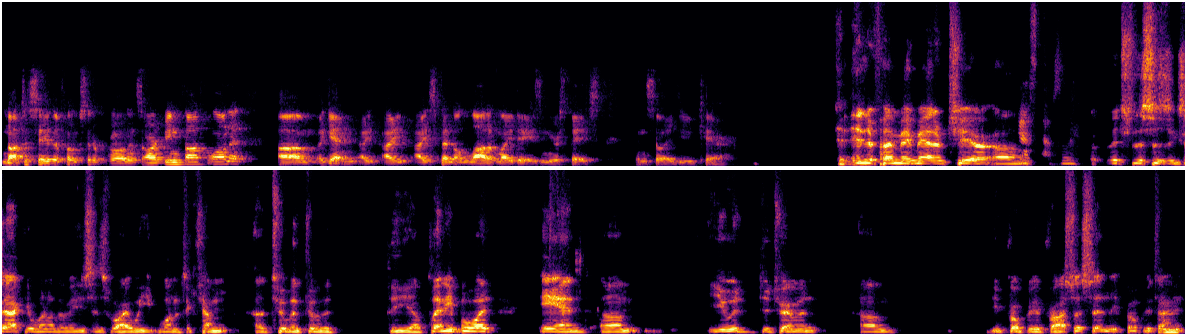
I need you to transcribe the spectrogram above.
Not to say the folks that are proponents aren't being thoughtful on it. Um, again, I, I, I spend a lot of my days in your space, and so I do care. And if I may, Madam Chair, um, Yes, absolutely. Rich, this is exactly one of the reasons why we wanted to come uh, to and through the, the uh, planning board. And um, you would determine um, the appropriate process and the appropriate timing.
